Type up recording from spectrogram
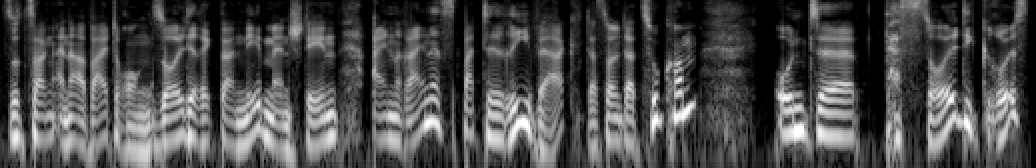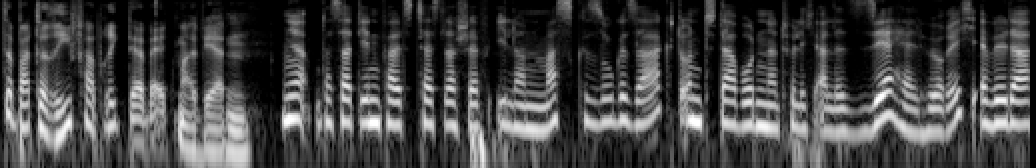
sozusagen eine Erweiterung. Soll direkt daneben entstehen. Ein reines Batteriewerk, das soll dazukommen. Und äh, das soll die größte Batteriefabrik der Welt mal werden. Ja, das hat jedenfalls Tesla-Chef Elon Musk so gesagt. Und da wurden natürlich alle sehr hellhörig. Er will da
